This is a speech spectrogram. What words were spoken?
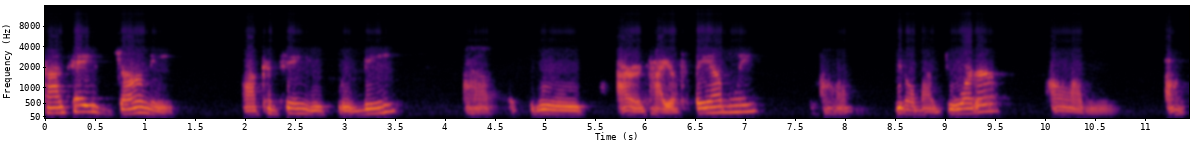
Conte's journey uh, continues through me, uh, through our entire family, um, you know, my daughter, um, um,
